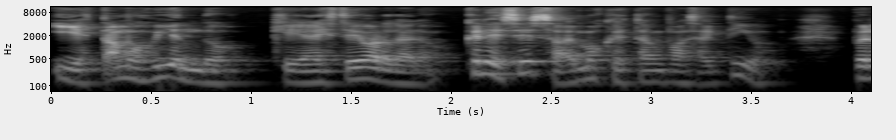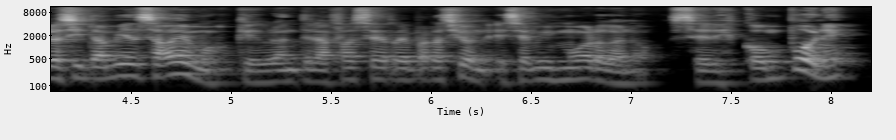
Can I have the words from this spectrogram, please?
y estamos viendo que a este órgano crece, sabemos que está en fase activa. Pero si también sabemos que durante la fase de reparación ese mismo órgano se descompone,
